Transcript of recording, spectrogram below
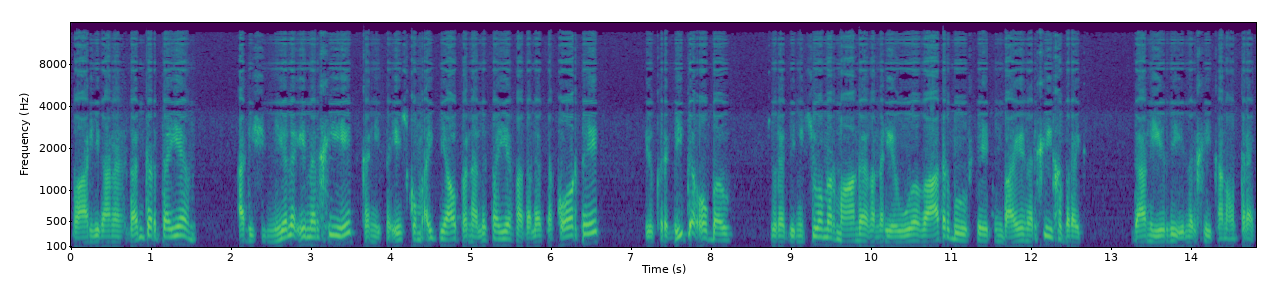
Waar jy dan in wintertye addisionele energie het, kan jy vir Eskom uithelp in hulle tye wat hulle tekorte het, jou krediete opbou sodat in die somermaande wanneer jy hoë waterbehoefte het en baie energie gebruik, dan hierdie energie kan onttrek.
